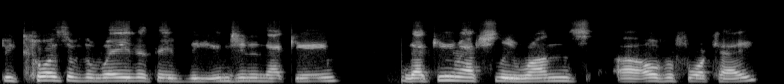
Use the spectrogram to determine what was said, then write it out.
because of the way that they the engine in that game, that game actually runs uh, over 4K,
